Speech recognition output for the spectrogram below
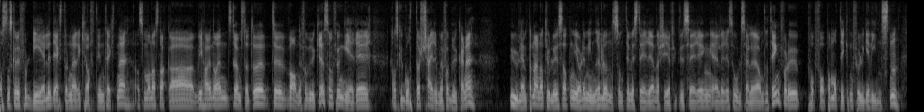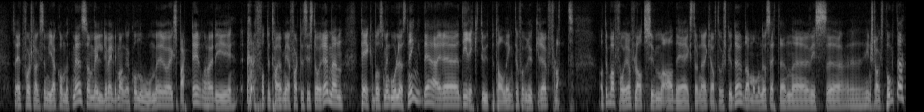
hvordan skal vi fordele de ekstraordinære kraftinntektene? Altså man har snakket, vi har jo nå en strømstøtte til vanlige forbrukere som fungerer ganske godt til å skjerme forbrukerne. Ulempen er naturligvis at den gjør det mindre lønnsomt å investere i energieffektivisering eller i solceller eller andre ting, for du får på en måte ikke den fulle gevinsten. Så Et forslag som vi har kommet med, som veldig veldig mange økonomer og eksperter Nå har de fått litt hard medfart det siste året, men peker på som en god løsning, det er eh, direkte utbetaling til forbrukere flatt. At du bare får en flat sum av det ekstraordinære kraftoverskuddet. Da må man jo sette en uh, viss uh, innslagspunkt. da.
